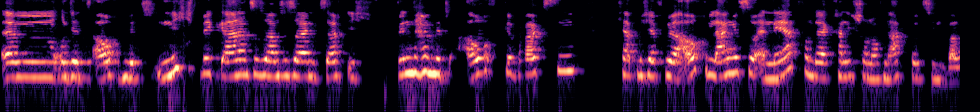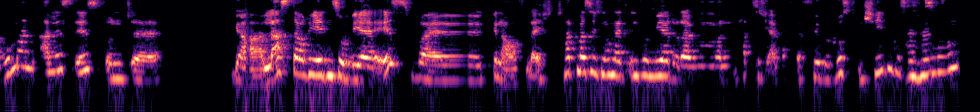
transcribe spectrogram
Ähm, und jetzt auch mit Nicht-Veganern zusammen zu sein, wie gesagt, ich bin damit aufgewachsen. Ich habe mich ja früher auch lange so ernährt, von daher kann ich schon noch nachvollziehen, warum man alles isst und äh, ja, lasst auch jeden so, wie er ist, weil genau, vielleicht hat man sich noch nicht informiert oder man hat sich einfach dafür bewusst entschieden, das mhm. zu tun.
